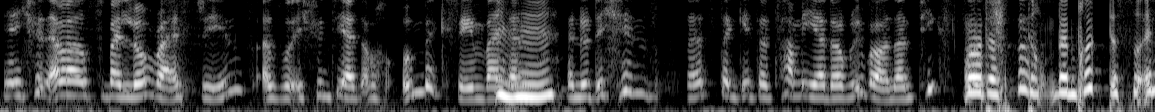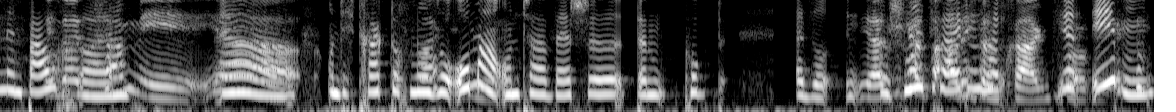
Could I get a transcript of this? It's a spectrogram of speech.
Ja, ich finde aber so bei Low-Rise-Jeans, also ich finde die halt auch unbequem, weil dann, wenn du dich hinsetzt, dann geht der Tummy ja darüber und dann piekst Oh, das, dann drückt es so in den Bauch in rein. Tummy. Ja. Ja. Und ich trage doch Das nur so. Oma-Unterwäsche. Dann guckt, also in, Ja, zu du auch nicht Schulzeiten. tragen, ja, eben.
